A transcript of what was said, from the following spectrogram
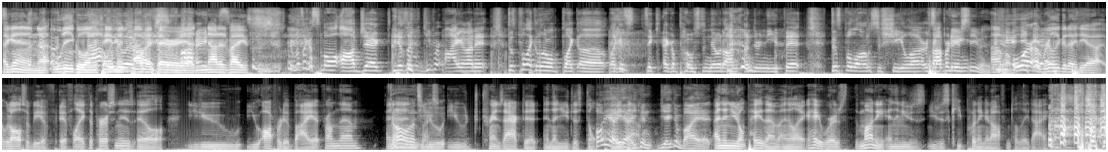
Again, uh, legal Not entertainment legal advice, commentary and not advice. If it's like a small object, you just like keep your eye on it. Just put like a little like a like a stick like a post-it note on underneath it. This belongs to Sheila or Property of something. Steven. Um, or Yeah. a really good idea it would also be if, if like the person is ill, you you offer to buy it from them, and Oh, that's nice. you you transact it, and then you just don't. Oh yeah, pay yeah. them. You can yeah you can buy it. And then you don't pay them, and they're like, "Hey, where's the money?" And then you just you just keep putting it off until they die. oh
